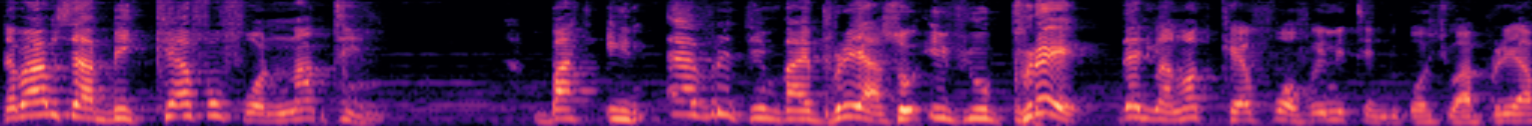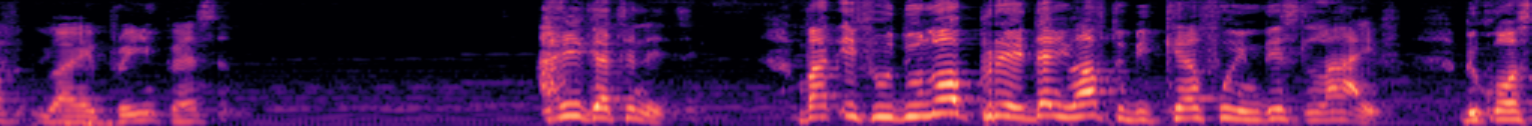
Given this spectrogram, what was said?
The Bible says, be careful for nothing, but in everything by prayer. So if you pray, then you are not careful of anything because you are prayerful, you are a praying person. Are you getting it? But if you do not pray, then you have to be careful in this life because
